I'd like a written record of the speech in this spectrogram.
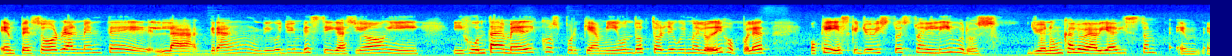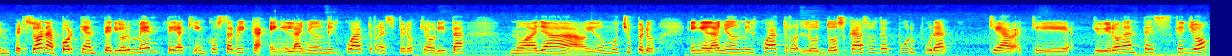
empezó realmente la gran, digo yo, investigación y, junta de médicos, porque a mí un doctor llegó y me lo dijo, Polet, ok, es que yo he visto esto en libros, yo nunca lo había visto en, persona, porque anteriormente aquí en Costa Rica, en el año 2004, espero que ahorita no haya habido mucho, pero en el año 2004 los dos casos de púrpura que, que, vieron antes que yo,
